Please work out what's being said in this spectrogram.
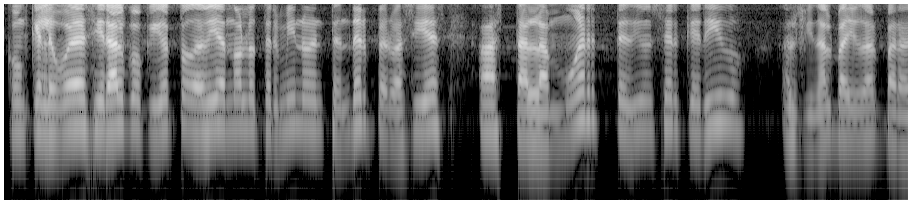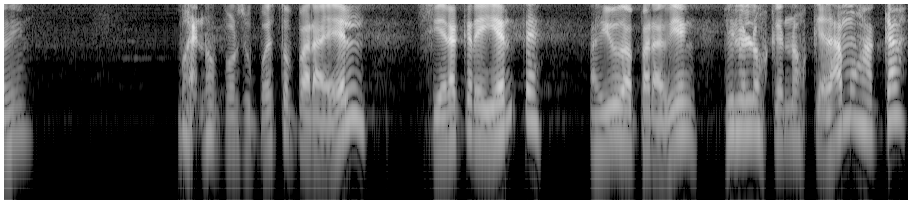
Con que le voy a decir algo que yo todavía no lo termino de entender, pero así es, hasta la muerte de un ser querido al final va a ayudar para bien. Bueno, por supuesto para él, si era creyente, ayuda para bien. Pero los que nos quedamos acá,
